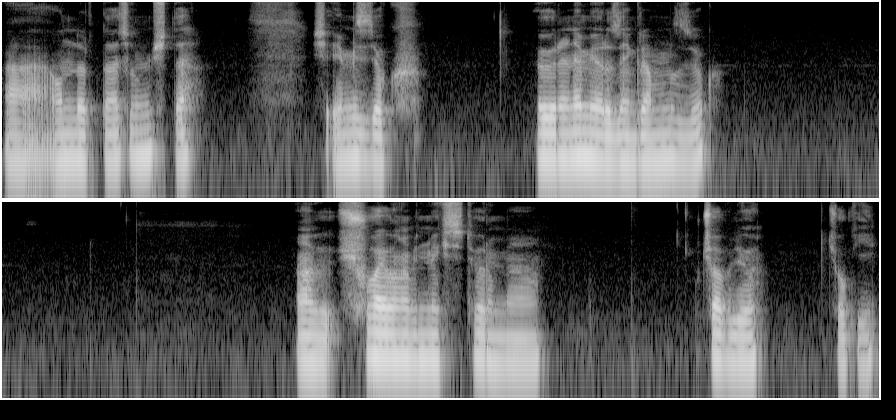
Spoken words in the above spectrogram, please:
Ha, 14'te açılmış da şeyimiz yok. Öğrenemiyoruz engramımız yok. Abi şu hayvana binmek istiyorum ya. Uçabiliyor. Çok iyi.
